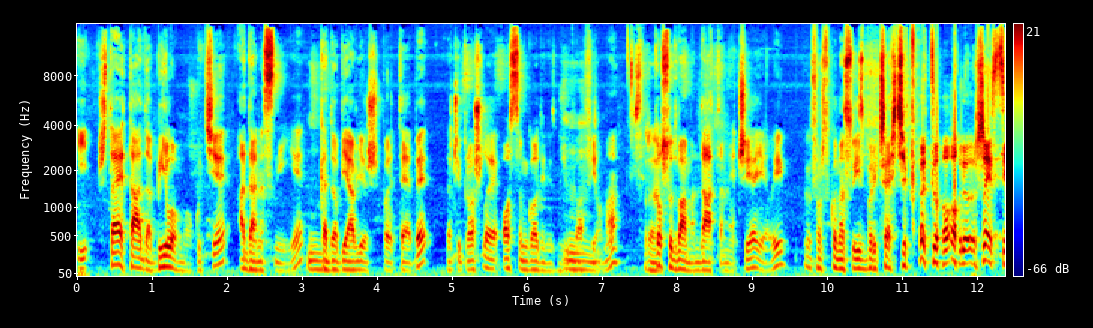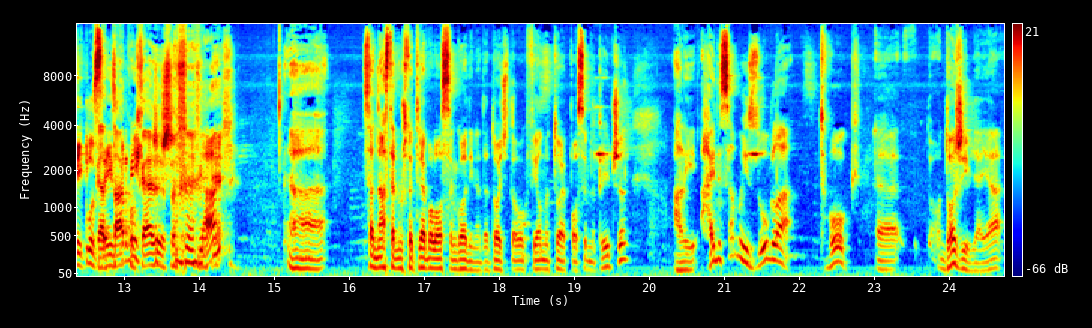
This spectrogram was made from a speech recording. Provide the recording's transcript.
i šta je tada bilo moguće, a danas nije, mm. kada objavljuješ pored tebe, znači prošlo je 8 godina između mm. dva filma, Strah. to su dva mandata nečija, jeli, samo što kod nas su izbori češće, pa to šest ciklusa Kad izbornih. Kad tako kažeš. da. A, sad nastavno što je trebalo 8 godina da dođe do ovog filma, to je posebna priča, ali hajde samo iz ugla tvog e, doživljaja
